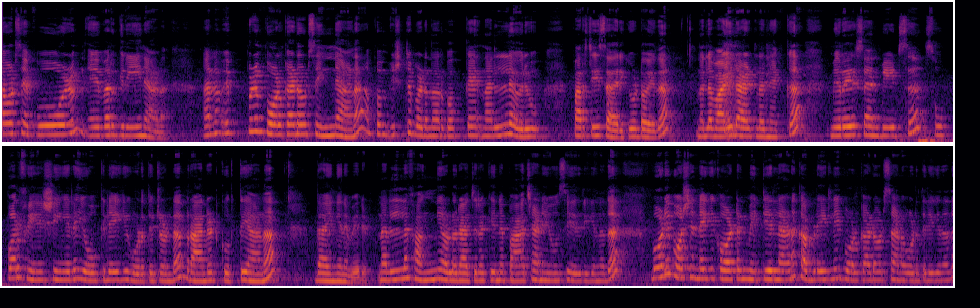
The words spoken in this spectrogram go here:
ഡോട്ട്സ് എപ്പോഴും എവർ ഗ്രീൻ ആണ്. കാരണം എപ്പോഴും പോൾക്കാ ഡോട്ട്സ് ഇന്നാണ് അപ്പം ഇഷ്ടപ്പെടുന്നവർക്കൊക്കെ നല്ല ഒരു പർച്ചേസ് ആയിരിക്കും കേട്ടോ ഇത്. നല്ല വൈഡ് ആയിട്ടുള്ള neck mirrors and beads super ഫിനിഷിങ്ങിൽ യോക്കിലേക്ക് കൊടുത്തിട്ടുണ്ട്. ബ്രാൻഡഡ് കുർത്തിയാണ്. ഇതാ ഇങ്ങനെ വരും. നല്ല ഭംഗിയുള്ള ഒരു അജറക്കിന്റെ പാച്ചാണ് യൂസ് ചെയ്തിരിക്കുന്നത്. ബോഡി പോർഷനിലേക്ക് കോട്ടൺ മെറ്റീരിയലാണ് കംപ്ലീറ്റ്ലി പോൾക്കാ ഡോട്ട്സ് ആണ് കൊടുത്തിരിക്കുന്നത്.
